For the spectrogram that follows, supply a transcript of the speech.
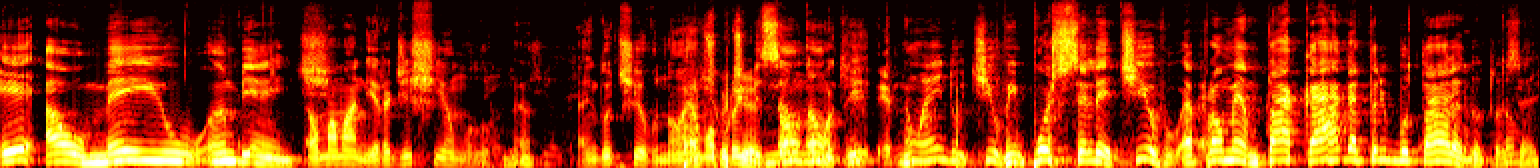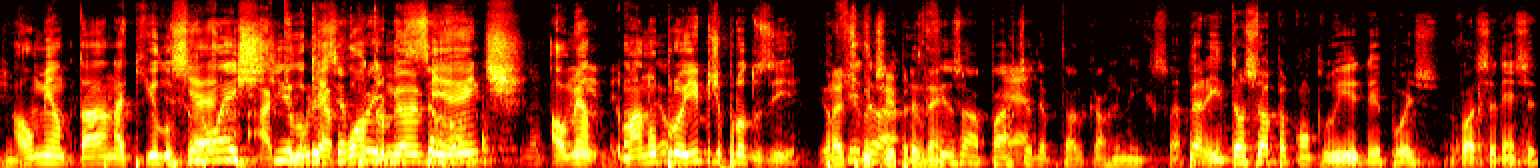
e ao meio ambiente. É uma maneira de estímulo. Né? É indutivo, não é uma discutir. proibição. Não, não, aqui. não é indutivo. Imposto seletivo é para aumentar a carga tributária, doutor então, Sérgio. Aumentar naquilo isso que é, é estímulo, aquilo que é, é contra o meio ambiente, aumenta, mas não proíbe de produzir. Para discutir, presidente. Eu fiz uma parte, é. deputado Carlos Mink. Só. Peraí, então só para concluir depois, Vossa Excelência.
